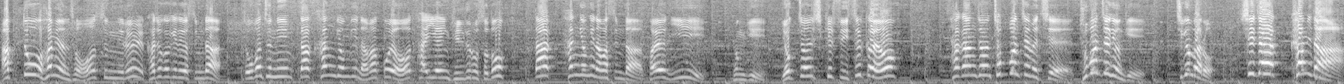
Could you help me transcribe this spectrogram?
압도하면서 승리를 가져가게 되었습니다. 자, 오반투님 딱 한 경기 남았고요. 타이아인 길드로서도 딱 한 경기 남았습니다. 과연 이 경기 역전시킬 수 있을까요? 4강전 첫 번째 매치의 두 번째 경기 지금 바로 시작합니다.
